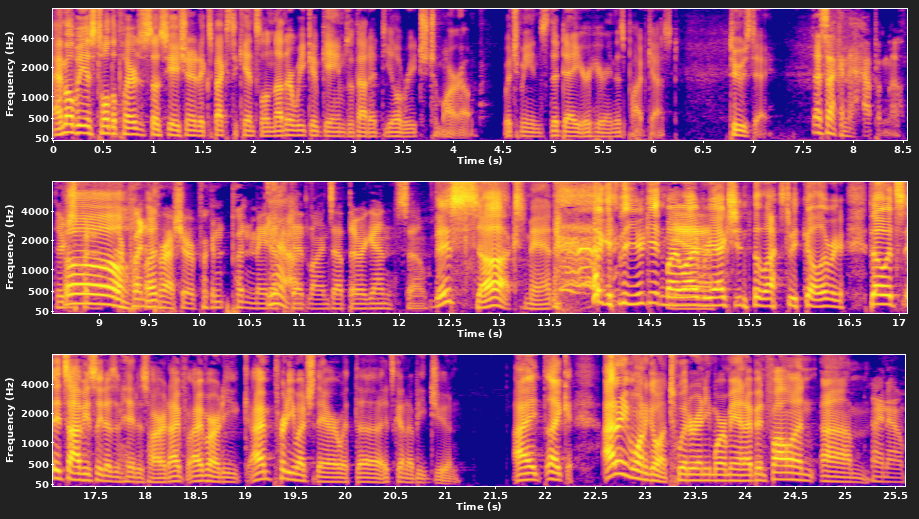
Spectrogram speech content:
MLB has told the Players Association it expects to cancel another week of games without a deal reached tomorrow, which means the day you're hearing this podcast, Tuesday. That's not going to happen though. They're just Oh, putting, they're putting uh, pressure, putting putting made yeah. up deadlines out there again. So This sucks, man. You're getting my live reaction to last week all over again. Though it's it's obviously doesn't hit as hard. I've I've already I'm pretty much there with the it's gonna be June. I like I don't even want to go on Twitter anymore, man. I've been following um I know.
